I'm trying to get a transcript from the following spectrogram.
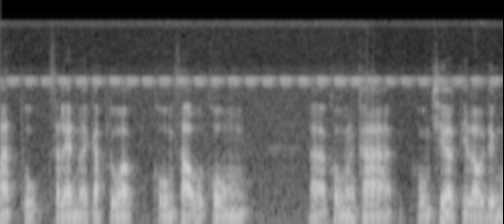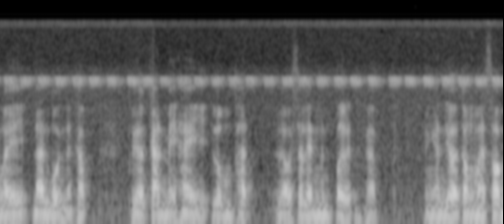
มัดผูกสแลนไว้กับตัวโครงเสาโครงโครงหลังคาโครงเชือกที่เราดึงไว้ด้านบนนะครับ เพื่อกันไม่ให้ลมพัดแล้วสแลนมันเปิดนะครับ ไม่งั้นเดี๋ยวต้องมาซ่อม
